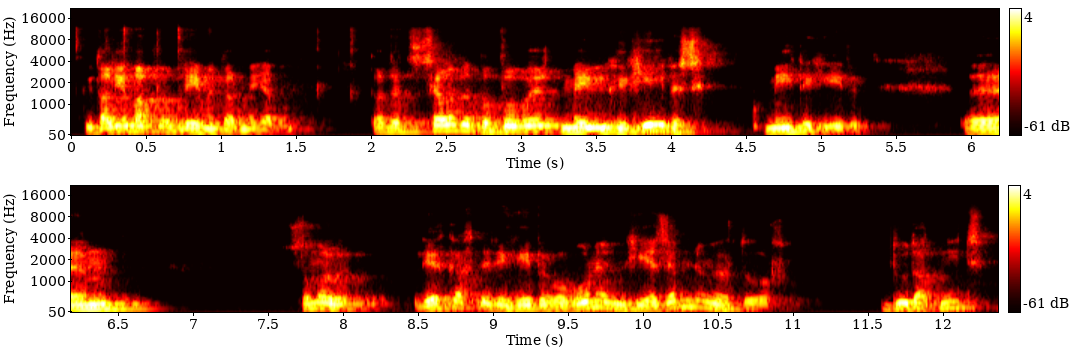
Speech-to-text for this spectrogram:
Je kunt alleen maar problemen daarmee hebben. Dat hetzelfde bijvoorbeeld met je gegevens mee te geven. Um, sommige leerkrachten die geven gewoon een gsm-nummer door. Doe dat niet.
